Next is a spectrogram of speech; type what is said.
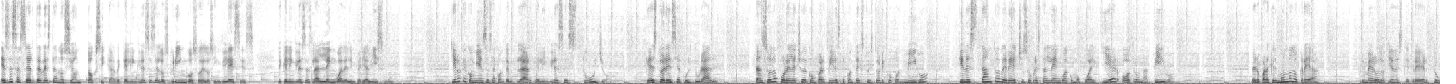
es deshacerte de esta noción tóxica de que el inglés es de los gringos o de los ingleses, de que el inglés es la lengua del imperialismo. Quiero que comiences a contemplar que el inglés es tuyo, que es tu herencia cultural. Tan solo por el hecho de compartir este contexto histórico conmigo, Tienes tanto derecho sobre esta lengua como cualquier otro nativo. Pero para que el mundo lo crea, primero lo tienes que creer tú.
